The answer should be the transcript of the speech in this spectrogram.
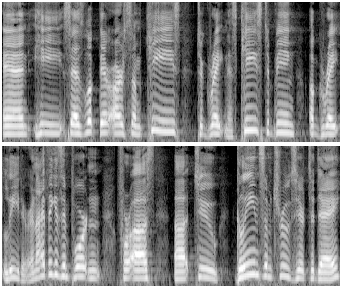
and he says, Look, there are some keys to greatness, keys to being a great leader. And I think it's important for us uh, to glean some truths here today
